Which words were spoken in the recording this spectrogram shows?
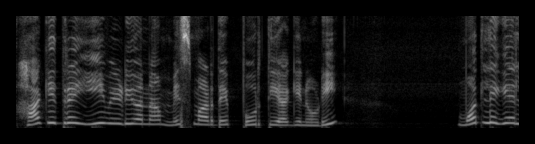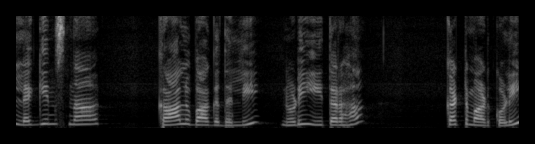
ಹಾಗಿದ್ರೆ ಈ ವಿಡಿಯೋನ ಮಿಸ್ ಮಾಡದೆ ಪೂರ್ತಿಯಾಗಿ ನೋಡಿ. ಮೊದಲಿಗೆ ಲೆಗ್ಗಿನ್ಸ್ನ ಕಾಲು ಭಾಗದಲ್ಲಿ ನೋಡಿ ಈ ತರಹ ಕಟ್ ಮಾಡ್ಕೊಳ್ಳಿ.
